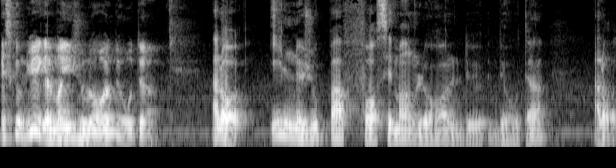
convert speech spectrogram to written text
est-ce que lui également il joue le rôle de routeur? Alors, il ne joue pas forcément le rôle de, de routeur. Alors,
